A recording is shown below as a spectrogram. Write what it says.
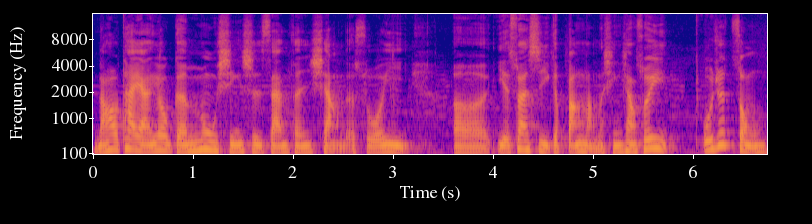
然后太阳又跟木星是三分相的，所以呃也算是一个帮忙的星象。所以我觉得总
